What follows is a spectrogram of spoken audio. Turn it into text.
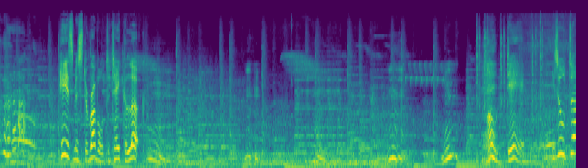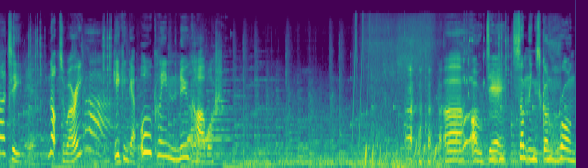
Here's Mr. Rubble to take a look. Oh dear, he's all dirty. Not to worry, he can get all clean in the new car wash. Uh, oh dear, something's gone wrong.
